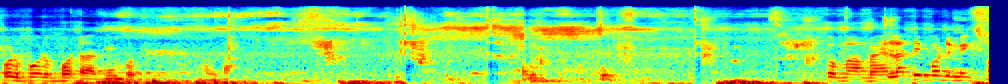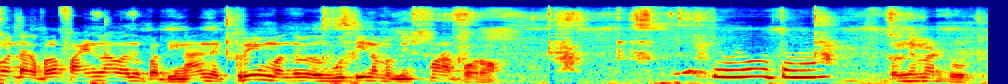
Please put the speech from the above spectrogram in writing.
போடு போடு போட்டு அதையும் போட்டு. ஸோ நம்ம எல்லாத்தையும் போட்டு மிக்ஸ் பண்ணதுக்கப்புறம் ஃபைனலாக வந்து பார்த்தீங்கன்னா இந்த க்ரீம் வந்து ஊற்றி நம்ம மிக்ஸ் பண்ண போகிறோம் எவ்வளோ ஊற்றணும் கொஞ்சமாக எடுத்து ஊற்று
